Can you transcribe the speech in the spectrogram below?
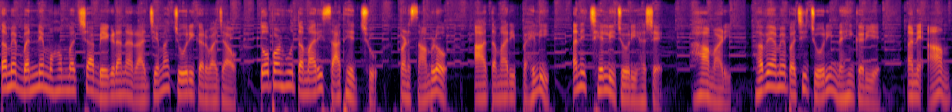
તમે બંને મોહમ્મદ શાહ બેગડાના રાજ્યમાં ચોરી કરવા જાઓ, તો પણ હું તમારી સાથે જ છું. પણ સાંભળો, આ તમારી પહેલી અને છેલ્લી ચોરી હશે. હા માળી હવે અમે પછી ચોરી નહીં કરીએ. અને આમ,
